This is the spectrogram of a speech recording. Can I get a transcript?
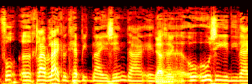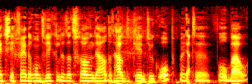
vol, klaarblijkelijk heb je het naar je zin daarin. Ja, zeker. Hoe, hoe zie je die wijk zich verder ontwikkelen, dat Vroondaal? Dat houdt een keer natuurlijk op met Ja. volbouwen.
